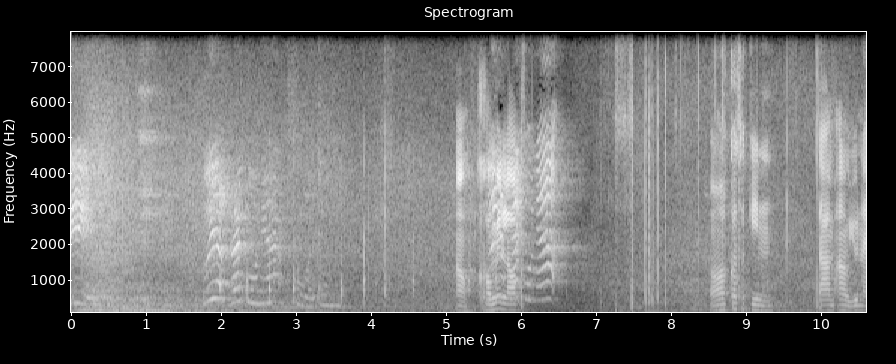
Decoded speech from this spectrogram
ดิเฮ้ยอยากได้ตัวเนี้ยสวยจังอ้าวเขาไม่ล็อก ฮ้ยยาตัวเนี้ยอ๋อ ก็สกิน ตามเอาอยู่ไหน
